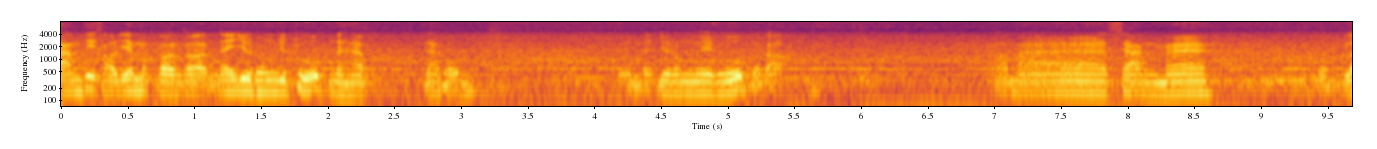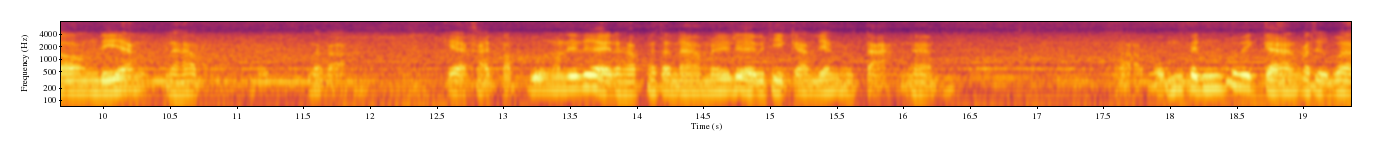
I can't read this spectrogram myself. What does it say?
าร์มที่เขาเลี้ยงมาก่อนก่อนในยูทงยูทูบนะครับนะครั บผมเป็นยูทงยูทูบแล้วก็เอามาสั่งมาทดลองเลี้ยงนะครับ แล้วก็แก้ไขปรับปรุงมาเรื่อยๆนะครับ พัฒนามาเรื่อยๆวิธีการเลี้ยงต่างๆนะครับผมเป็นผู้พิการก็ถือว่า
